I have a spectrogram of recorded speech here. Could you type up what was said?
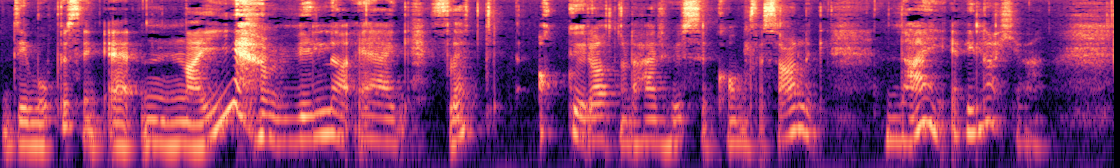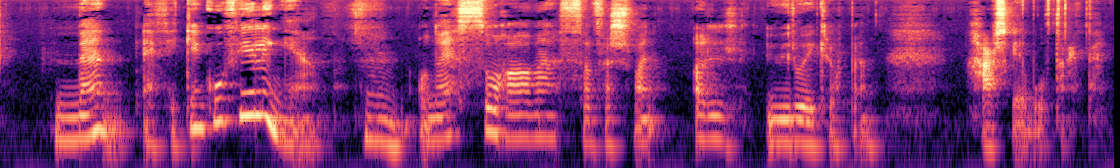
drive med oppussing? Eh, nei. Ville jeg flytte akkurat når dette huset kom for salg? Nei, jeg ville ikke det. Men jeg fikk en god feeling igjen. Mm. Og når jeg så havet, så forsvant all uro i kroppen. Her skal jeg bo, tenkte jeg.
